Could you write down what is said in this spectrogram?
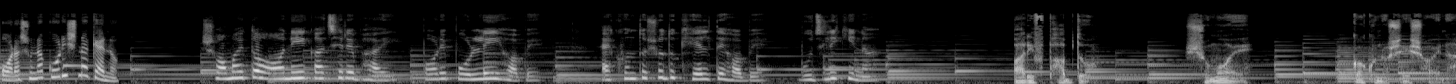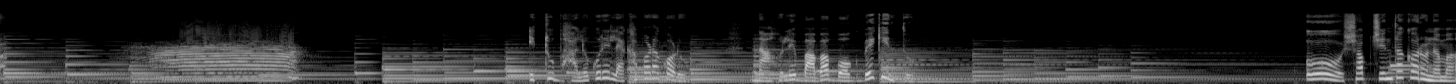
পড়াশোনা করিস না কেন? সময় তো অনেক আছে রে ভাই পরে পড়লেই হবে। এখন তো শুধু খেলতে হবে বুঝলি কি না আরিফ ভাবত সময় কখনো শেষ হয় না। একটু ভালো করে লেখাপড়া করো না হলে বাবা বকবে কিন্তু। ও সব চিন্তা করো না মা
